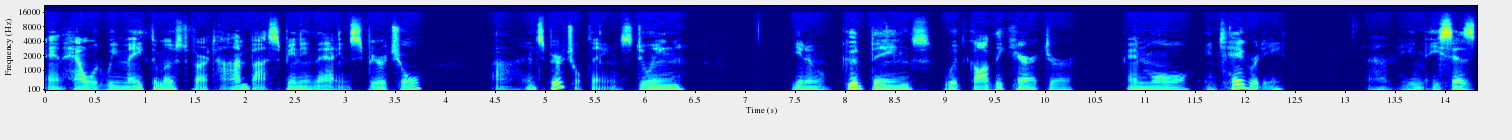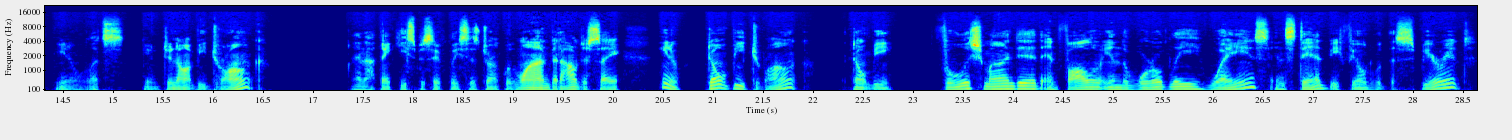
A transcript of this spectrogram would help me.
And how would we make the most of our time? By spending that in spiritual, uh, in spiritual things, doing, you know, good things with godly character and moral integrity. Um, he, he says, you know, let's you know, do not be drunk. And I think he specifically says drunk with wine, but I'll just say, you know, don't be drunk. Don't be foolish minded and follow in the worldly ways. Instead, be filled with the Spirit.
